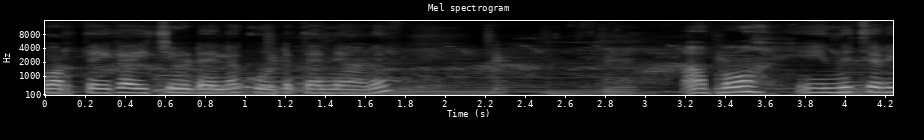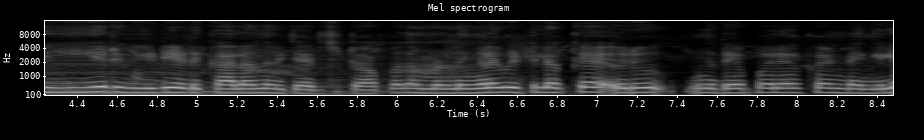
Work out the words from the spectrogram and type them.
പുറത്തേക്ക് അയച്ചു വിടില്ല കൂട്ടിൽ തന്നെയാണ്. അപ്പോൾ ഇന്ന് ചെറിയൊരു വീഡിയോ എടുക്കാമല്ലോ വിചാരിച്ചിട്ടോ. അപ്പോൾ നമ്മൾ നിങ്ങളെ വീട്ടിലൊക്കെ ഒരു ഇതേപോലെയൊക്കെ ഉണ്ടെങ്കിൽ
